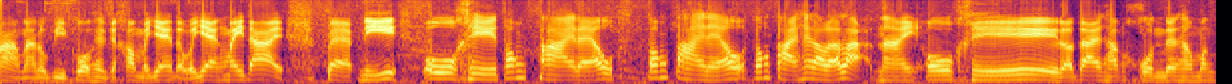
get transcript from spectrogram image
มากนะแล้ววีโก้พยายามจะเข้ามาแย่งแต่ว่าแย่งไม่ได้ แบบนี้โอเคต้องตายแล้ว ต้องตายแล้วต้องตายให้เราแล้วล่ะนายโอเค เราได้ทั้งคนได้ทั้งมัง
